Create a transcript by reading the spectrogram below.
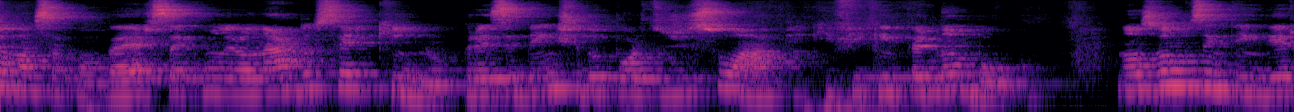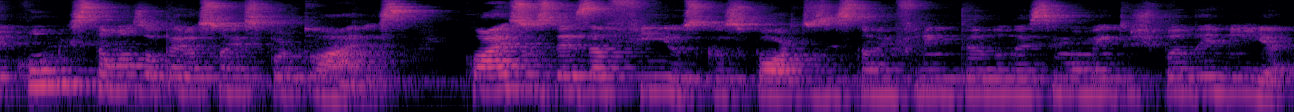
a nossa conversa é com Leonardo Cerquinho, presidente do Porto de Suape, que fica em Pernambuco. Nós vamos entender como estão as operações portuárias, quais os desafios que os portos estão enfrentando nesse momento de pandemia,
